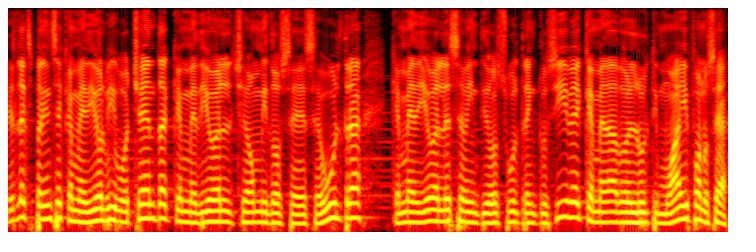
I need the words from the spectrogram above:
Es la experiencia que me dio el Vivo 80, que me dio el Xiaomi 12S Ultra, que me dio el S22 Ultra inclusive, que me ha dado el último iPhone. O sea,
